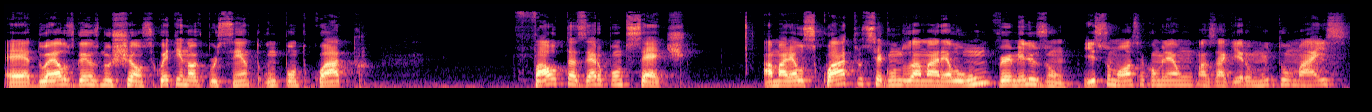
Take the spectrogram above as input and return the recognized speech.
É, duelos ganhos no chão, 59%, 1.4. Falta 0.7. Amarelos 4, segundo amarelo 1, vermelhos 1. Isso mostra como ele é um zagueiro muito mais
